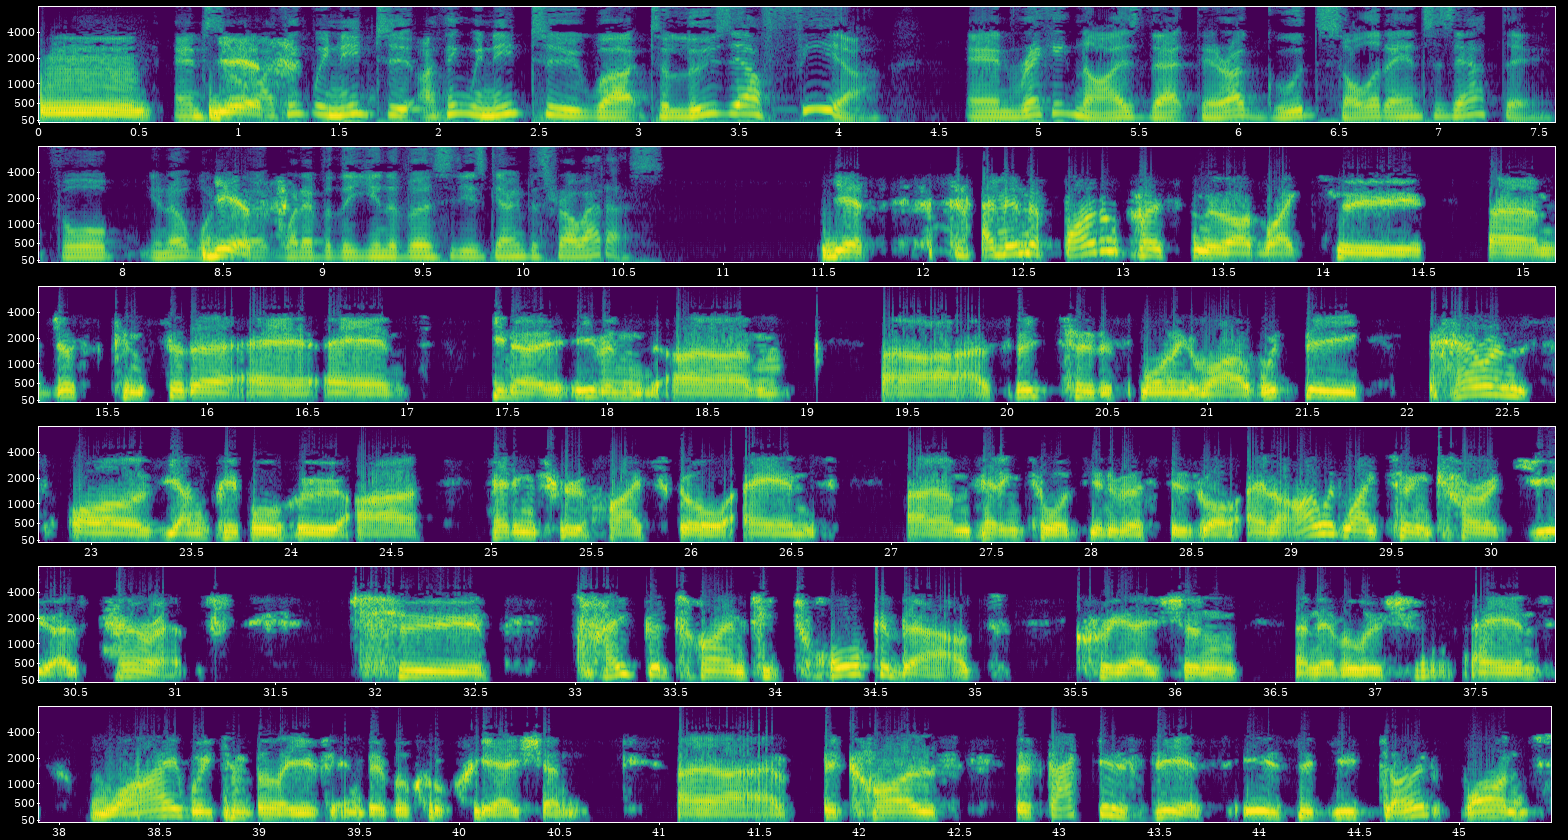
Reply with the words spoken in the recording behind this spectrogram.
Mm, and so. I think we need to, I think we need to, uh, to lose our fear and recognize that there are good, solid answers out there for, you know, whatever, yes. whatever the university is going to throw at us. Yes. And then the final person that I'd like to um, just consider and, and, you know, even um, uh, speak to this morning, Lyle, would be parents of young people who are heading through high school and um, heading towards university as well. And I would like to encourage you as parents to take the time to talk about creation and evolution and why we can believe in biblical creation. Uh, because the fact is this, is that you don't want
